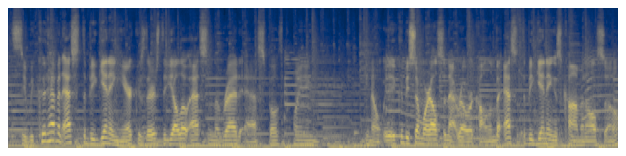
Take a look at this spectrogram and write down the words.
let's see, we could have an S at the beginning here, because there's the yellow S and the red S, both pointing, you know, it could be somewhere else in that row or column, but S at the beginning is common also.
